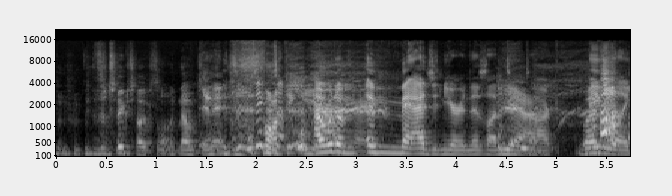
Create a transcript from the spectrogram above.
It's a TikTok song. No I'm kidding. fucking I would yeah, im- okay. imagine hearing this on Yeah. TikTok. Maybe like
